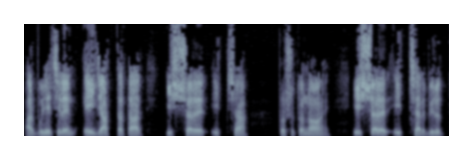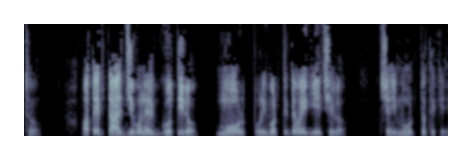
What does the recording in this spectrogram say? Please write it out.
আর বুঝেছিলেন এই যাত্রা তার ঈশ্বরের ইচ্ছা প্রসূত নয়, ঈশ্বরের ইচ্ছার বিরুদ্ধ। অতএব তার জীবনের গতিরও মোড় পরিবর্তিত হয়ে গিয়েছিল সেই মুহূর্ত থেকে।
